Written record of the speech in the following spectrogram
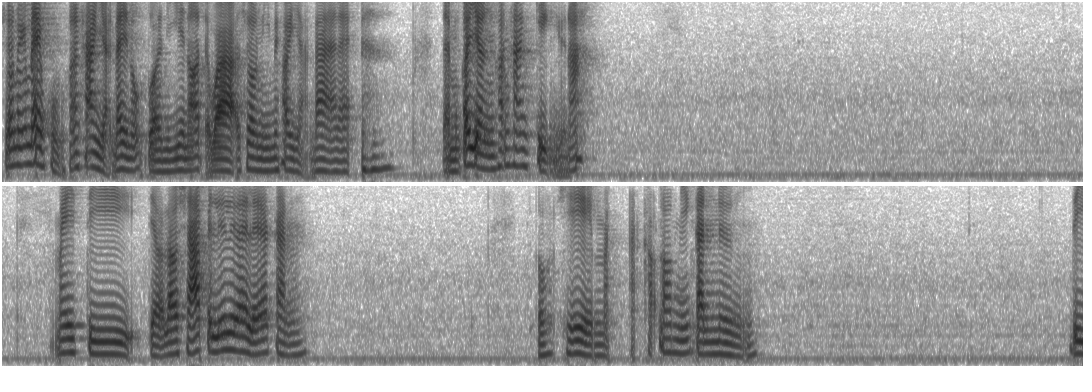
ช่วงแรกๆผมค่อนข้างอยากได้นกตัวนี้เนาะแต่ว่าช่วงนี้ไม่ค่อยอยากได้แล้วแต่มันก็ยังค่อนข้างเก่งอยู่นะไม่ตี เดี๋ยวเราชาร์จไปเรื่อยๆเลยกัน โอเค มาเข้ารอบนี้กันหนึ่ง ตี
